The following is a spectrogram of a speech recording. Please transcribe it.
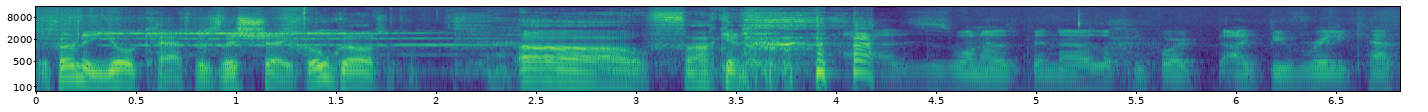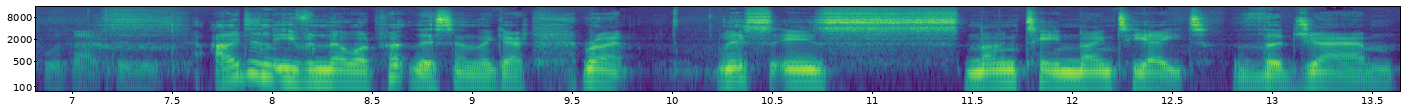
If only your cat was this shape. Oh god. Oh fucking. Uh, this is one I've been uh, looking for. I'd be really careful with that because it's I didn't even know I'd put this in the garage. Right, this is 1998, The Jam.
